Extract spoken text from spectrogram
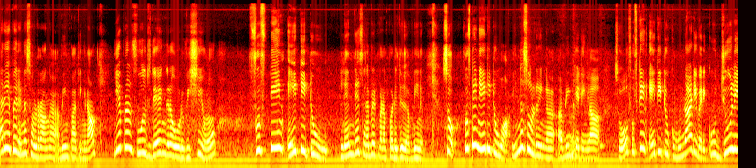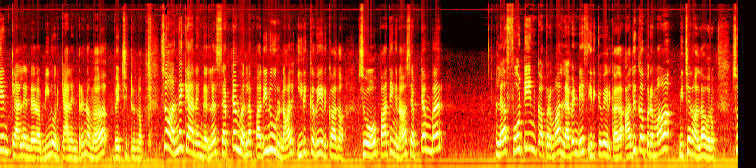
நிறைய பேர் என்ன சொல்கிறாங்க அப்படின்னு பார்த்தீங்கன்னா ஏப்ரல் ஃபூல்ஸ் டேங்கிற ஒரு விஷயம் ஃபிஃப்டீன் எயிட்டி டூலேருந்தே செலிப்ரேட் பண்ணப்படுது அப்படின்னு. ஸோ ஃபிஃப்டீன் எயிட்டி டூவா என்ன சொல்கிறீங்க அப்படின்னு கேட்டிங்களா? ஸோ ஃபிஃப்டீன் எயிட்டி டூக்கு முன்னாடி வரைக்கும் ஜூலியன் கேலண்டர் அப்படின்னு ஒரு கேலண்டரை நம்ம வச்சுட்டு இருந்தோம் ஸோ அந்த கேலண்டரில் செப்டம்பரில் பதினோரு நாள் இருக்கவே இருக்காதான் ஸோ பார்த்தீங்கன்னா செப்டம்பர் இல்லை ஃபோர்டீனுக்கு அப்புறமா லெவன் டேஸ் இருக்கவே இருக்காது. அதுக்கப்புறமா மிச்ச நாள் தான் வரும். ஸோ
